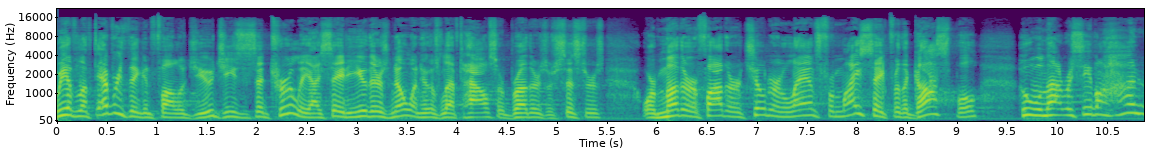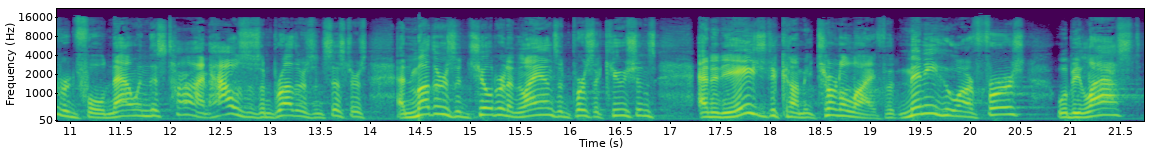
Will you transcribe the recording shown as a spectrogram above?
we have left everything and followed you. Jesus said, Truly, I say to you, there's no one who has left house or brothers or sisters or mother or father or children or lands for my sake for the gospel who will not receive a hundredfold now in this time houses and brothers and sisters and mothers and children and lands and persecutions and in the age to come eternal life. But many who are first will be last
